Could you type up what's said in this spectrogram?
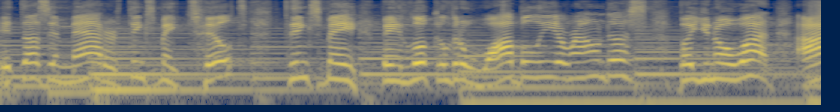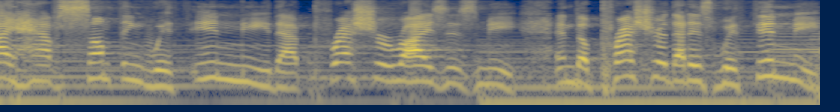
it doesn't matter. Things may tilt, things may, may look a little wobbly around us, but you know what? I have something within me that pressurizes me, and the pressure that is within me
